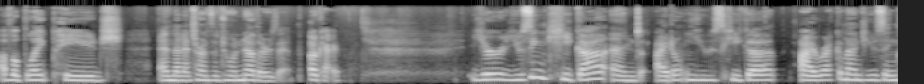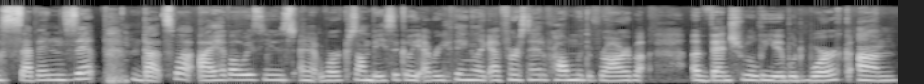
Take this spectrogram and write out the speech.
of a blank page and then it turns into another zip. Okay. You're using Keka and I don't use Keka. I recommend using 7-zip. That's what I have always used and it works on basically everything. Like at first I had a problem with RAR but eventually it would work. Um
